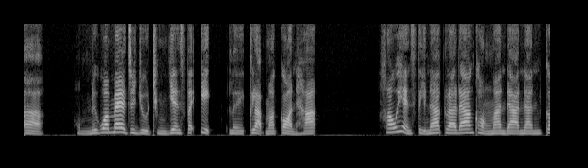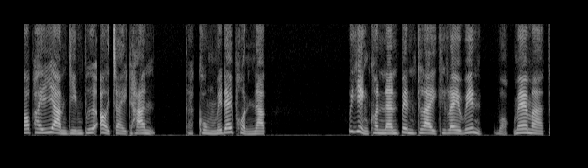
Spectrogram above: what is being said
อ่าผมนึกว่าแม่จะอยู่ถึงเย็นซะอีก เลยกลับมาก่อนฮะ เขาเห็นสีหน้ากระด้างของมารดานั้นก็พยายามยิ้มเพื่อเอาใจท่าน แต่คงไม่ได้ผลนัก ผู้หญิงคนนั้นเป็นใครเคลวิน บอกแม่มาต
